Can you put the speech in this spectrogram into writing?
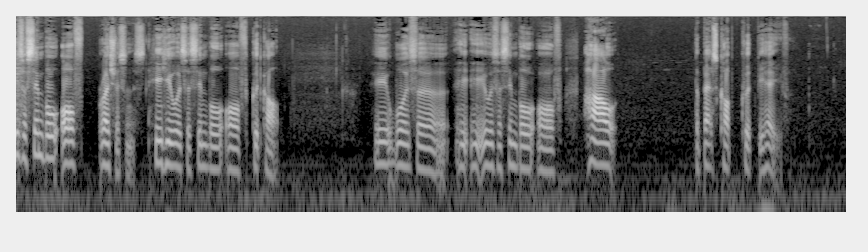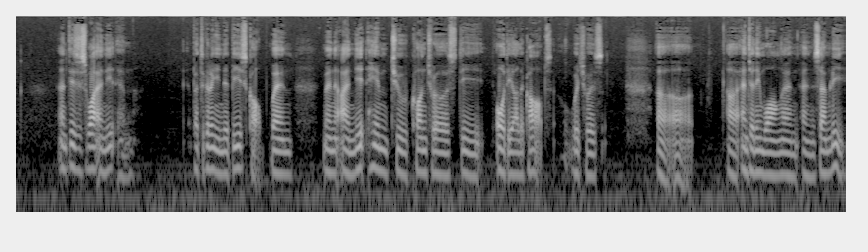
He's a symbol of righteousness. He, he was a symbol of good cop. He was a he, he was a symbol of how the best cop could behave. And this is why I need him, particularly in the Beast Cop when when I need him to contrast the all the other cops, which was uh, uh, uh, Anthony Wong and, and Sam Lee,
